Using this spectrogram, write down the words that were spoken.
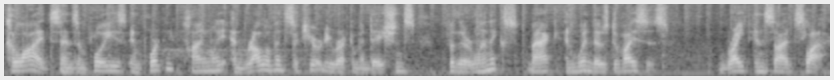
Kolide sends employees important, timely, and relevant security recommendations for their Linux, Mac, and Windows devices, right inside Slack.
